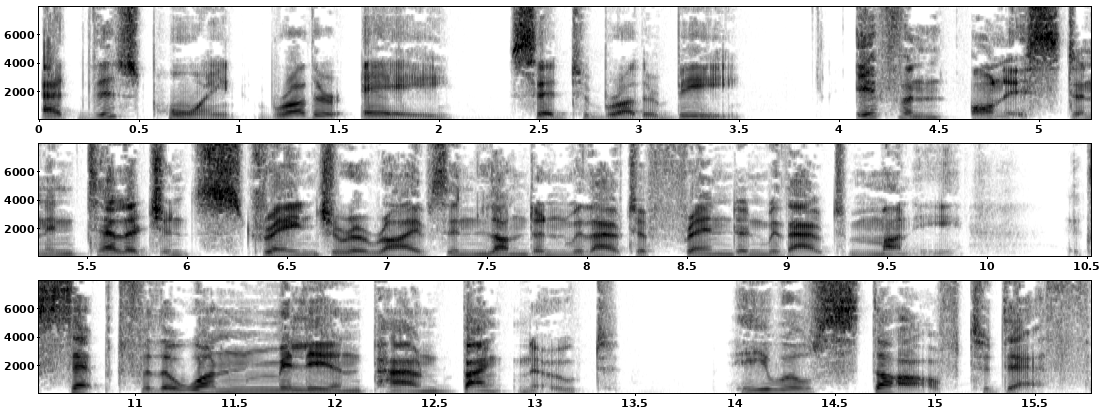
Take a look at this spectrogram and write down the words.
At this point, Brother A said to Brother B, If an honest and intelligent stranger arrives in London without a friend and without money, except for the one million pound banknote, he will starve to death.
